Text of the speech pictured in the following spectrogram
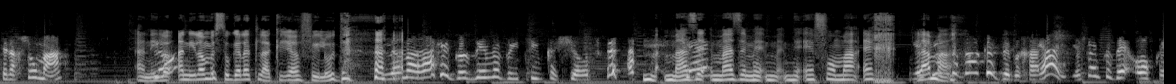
תנחשו מה? אני לא? לא- אני לא מסוגלת להקריא אפילו. את ה- לא מרק אגוזים וביצים קשות. מה זה, כן. מה זה, מאיפה, מה, איך, יש למה? להם דבר כזה בחיי, יש להם כזה אוכל.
